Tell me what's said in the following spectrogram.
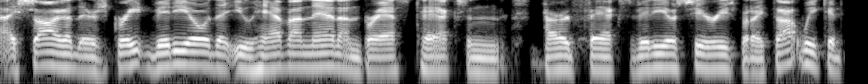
i saw there's great video that you have on that on brass tacks and hard facts video series but i thought we could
